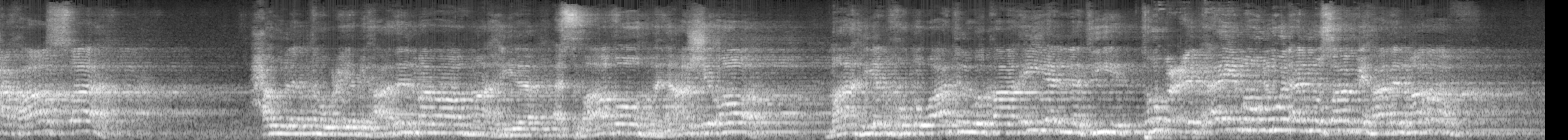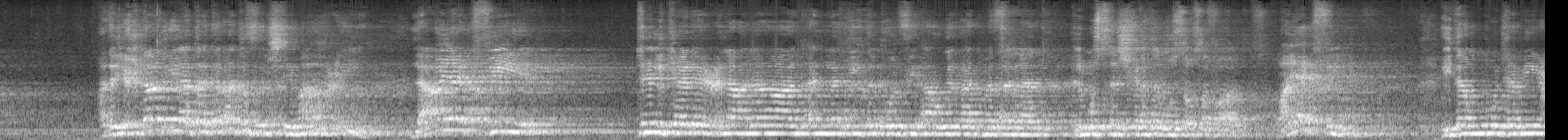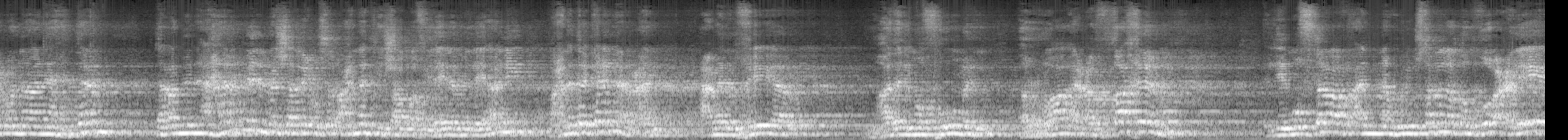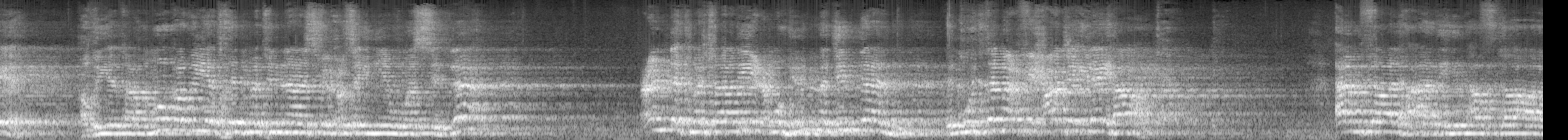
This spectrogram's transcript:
حول التوعية بهذا المرض ما هي أسبابه مناشئه؟ ما هي الخطوات الوقائية التي تبعد أي مولود أن يصاب بهذا المرض؟ هذا يحتاج إلى تكاتف اجتماعي. لا يكفي تلك الإعلانات التي تكون في أروقة مثلا المستشفيات المستوصفات. ما يكفي. إذا مو جميعنا نهتم ترى من أهم المشاريع نأتي إن شاء الله في ليلة من الليالي راح نتكلم عن عمل الخير وهذا المفهوم الرائع الضخم اللي المفترض أنه يسلط الضوء عليه. قضية ترى مو قضية خدمة الناس في الحسينية ومسجد لا. عندك مشاريع مهمة جدا المجتمع في حاجة إليها. أمثال هذه الأفكار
